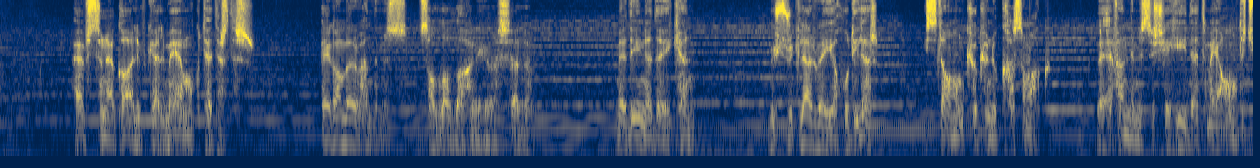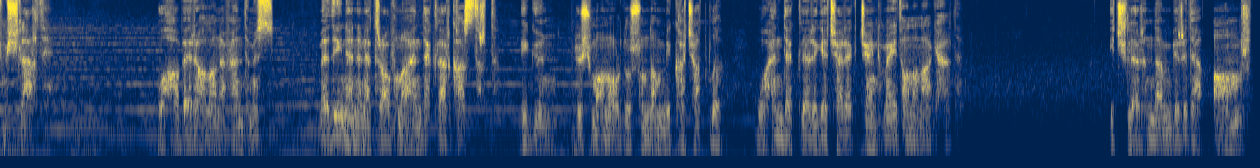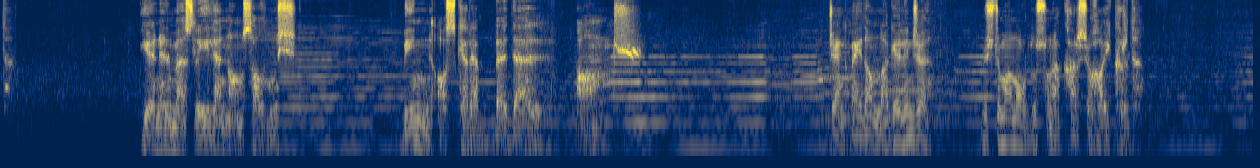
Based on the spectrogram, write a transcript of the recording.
hepsine galip gelmeye muktedirdir. Peygamber Efendimiz sallallahu aleyhi ve sellem Medine'deyken müşrikler ve Yahudiler İslam'ın kökünü kazımak ve Efendimiz'i şehit etmeye ant içmişlerdi. Bu haberi alan Efendimiz Medine'nin etrafına hendekler kazdırdı. Bir gün düşman ordusundan birkaç atlı bu hendekleri geçerek cenk meydanına geldi. İçlerinden biri de Amr'dı. Yenilmezliğiyle nam salmış. Bin askere bedel Amr. Cenk meydanına gelince Müslüman ordusuna karşı haykırdı.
